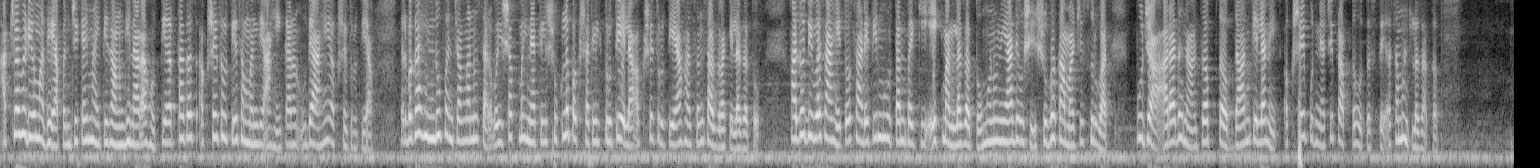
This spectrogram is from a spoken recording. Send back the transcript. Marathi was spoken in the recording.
आजच्या व्हिडिओमध्ये आपण जी काही माहिती जाणून घेणार आहोत ती अर्थातच अक्षय तृतीय संबंधी आहे कारण उद्या आहे अक्षय तृतीया. तर बघा हिंदू पंचांगानुसार वैशाख महिन्यातील शुक्ल पक्षातील तृतीयेला अक्षय तृतीया हा सण साजरा केला जातो. हा जो दिवस आहे तो साडेतीन मुहूर्तांपैकी एक मानला जातो. म्हणून या दिवशी शुभ कामाची सुरुवात पूजा आराधना जप तप दान केल्याने अक्षय पुण्याची प्राप्त होत असते असं म्हटलं जातं.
